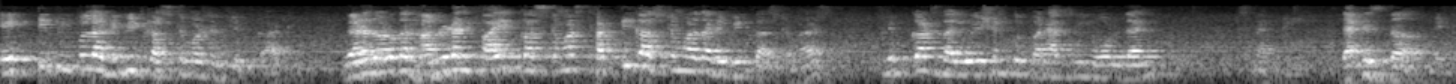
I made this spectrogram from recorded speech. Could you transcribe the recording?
80 people are repeat customers in Flipkart. Whereas out of the 105 customers, 30 customers are repeat customers. Flipkart's valuation could perhaps be more than Snapdeal. That is the matrix.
